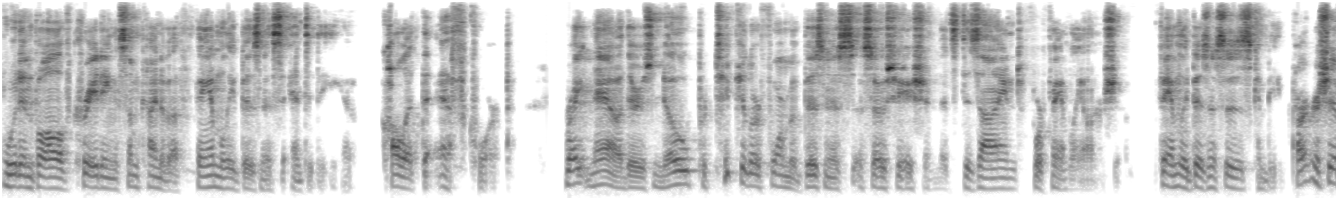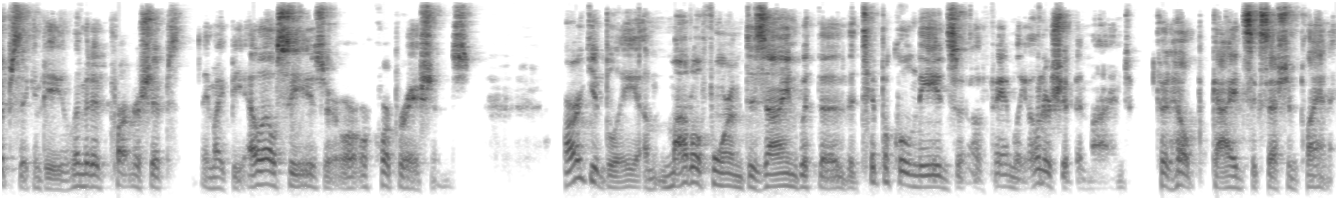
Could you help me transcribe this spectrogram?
would involve creating some kind of a family business entity. Call it the F Corp. Right now, there's no particular form of business association that's designed for family ownership. Family businesses can be partnerships, they can be limited partnerships, they might be LLCs or, or, or corporations. Arguably, a model form designed with the, the typical needs of family ownership in mind could help guide succession planning.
